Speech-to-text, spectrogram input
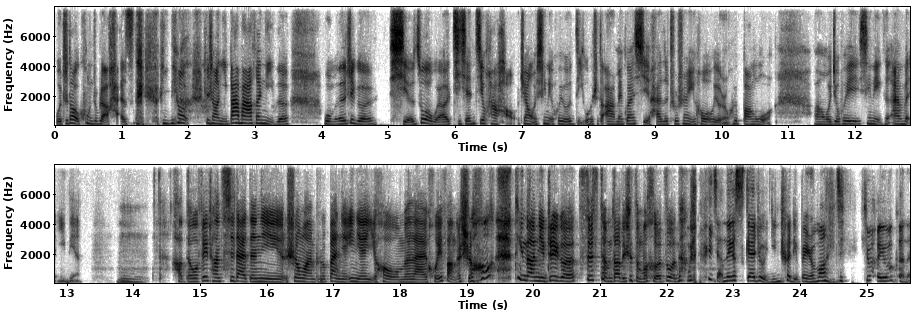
我知道我控制不了孩子，但是一定要至少你爸妈和你的我们的这个协作，我要提前计划好，这样我心里会有底，我会知道啊，没关系，孩子出生以后有人会帮我。嗯，我就会心里更安稳一点。嗯，好的，我非常期待等你生完，比如说半年、一年以后，我们来回访的时候，听到你这个 system 到底是怎么合作的。我跟你讲，那个 schedule 已经彻底被人忘记，就很有可能，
